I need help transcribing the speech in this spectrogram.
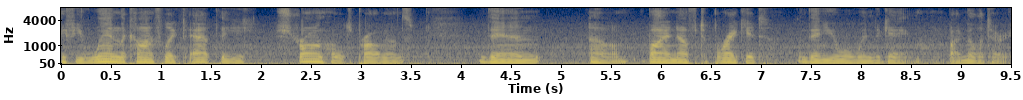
if you win the conflict at the stronghold's province, then um, by enough to break it, then you will win the game by military.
